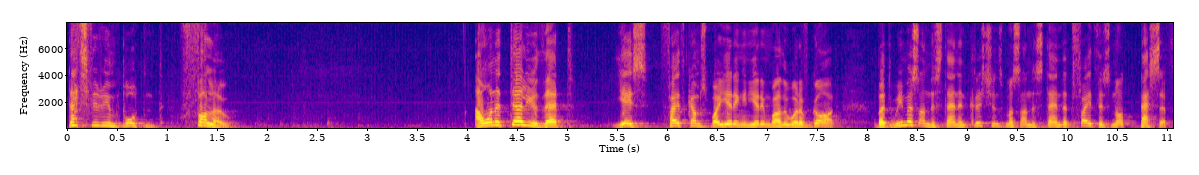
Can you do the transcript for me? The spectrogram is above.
that's very important. Follow. I want to tell you that, yes, faith comes by hearing and hearing by the word of God. But we must understand, and Christians must understand, that faith is not passive.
